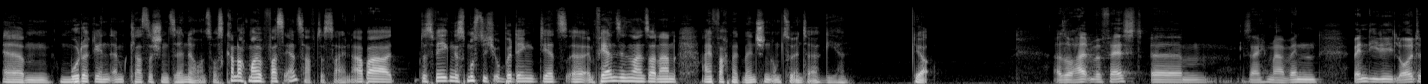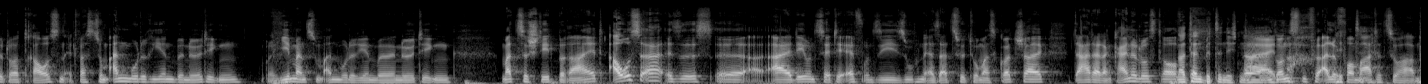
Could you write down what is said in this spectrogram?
ähm, moderieren im klassischen Sinne und so. Es kann auch mal was Ernsthaftes sein, aber deswegen, es muss nicht unbedingt jetzt äh, im Fernsehen sein, sondern einfach mit Menschen, um zu interagieren. Ja. Also halten wir fest, ähm, sag ich mal, wenn, wenn die Leute dort draußen etwas zum Anmoderieren benötigen oder jemand zum Anmoderieren benötigen, Matze steht bereit, außer es ist äh, ARD und ZDF und sie suchen Ersatz für Thomas Gottschalk. Da hat er dann keine Lust drauf. Na dann bitte nicht, nein. ansonsten Ach, für alle bitte. Formate zu haben.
